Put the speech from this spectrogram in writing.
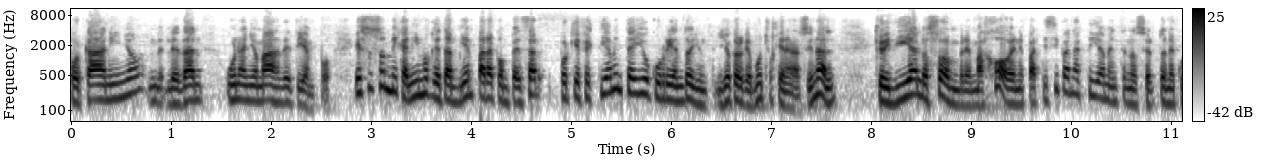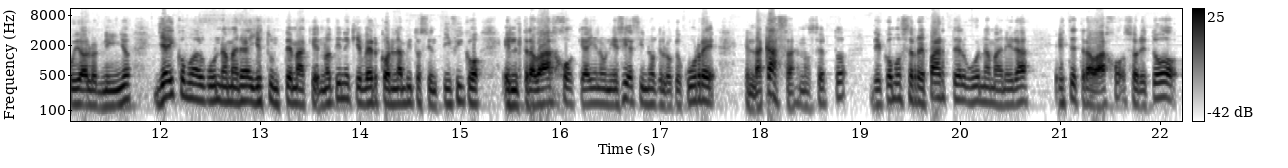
por cada niño le dan un año más de tiempo. Esos son mecanismos que también para compensar, porque efectivamente hay ocurriendo, y yo creo que mucho generacional, que hoy día los hombres más jóvenes participan activamente, ¿no es cierto?, en el cuidado de los niños, y hay como de alguna manera, y esto es un tema que no tiene que ver con el ámbito científico, en el trabajo que hay en la universidad, sino que lo que ocurre en la casa, ¿no es cierto?, de cómo se reparte de alguna manera este trabajo, sobre todo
